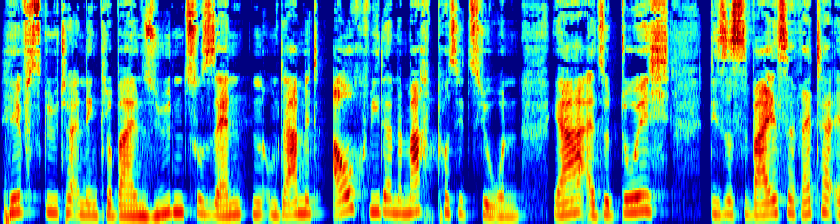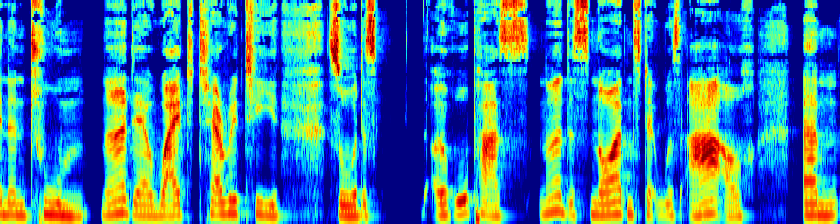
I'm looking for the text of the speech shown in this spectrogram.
Hilfsgüter in den globalen Süden zu senden, um damit auch wieder eine Machtposition, ja, also durch dieses weiße Retterinnentum, ne, der White Charity, so des Europas, ne, des Nordens der USA auch, ähm,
